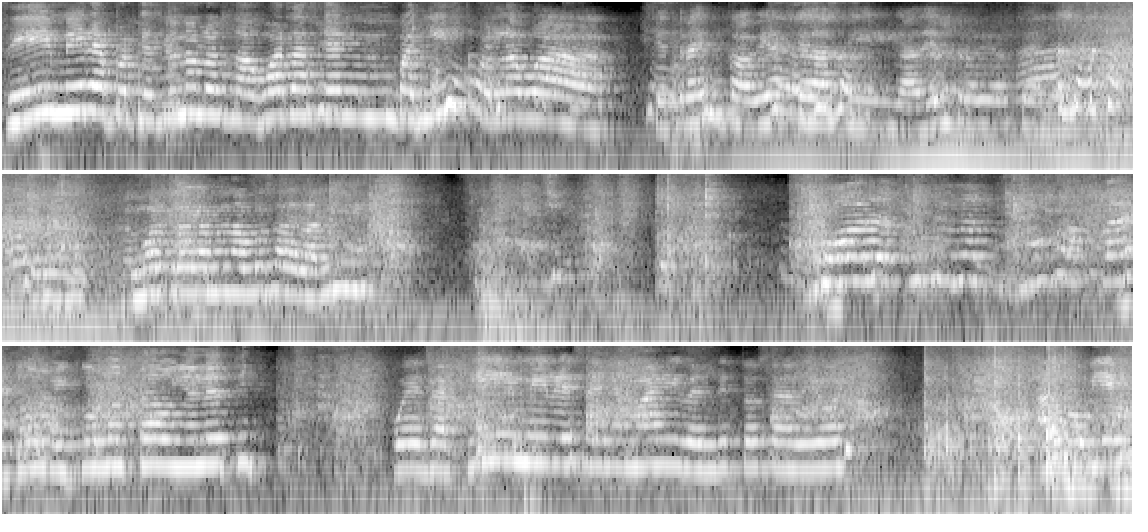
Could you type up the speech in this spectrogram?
Sí, mire, porque si uno los aguarda así en un bañito, el agua que traen todavía queda así adentro. Ya. Mi amor, tráigame una blusa de la niña. ¿Y cómo, ¿Y cómo está, Doña Leti? Pues aquí, mire, señor Mari, bendito sea Dios. Algo bien.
